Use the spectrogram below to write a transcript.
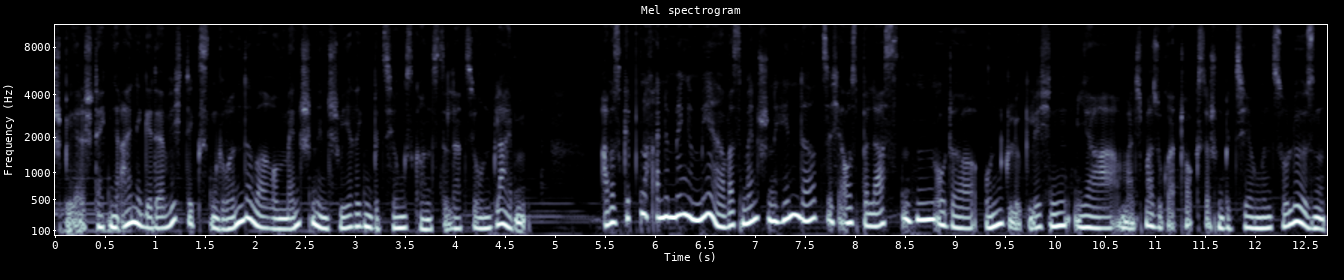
Beispiel stecken einige der wichtigsten Gründe, warum Menschen in schwierigen Beziehungskonstellationen bleiben. Aber es gibt noch eine Menge mehr, was Menschen hindert, sich aus belastenden oder unglücklichen, ja manchmal sogar toxischen Beziehungen zu lösen,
